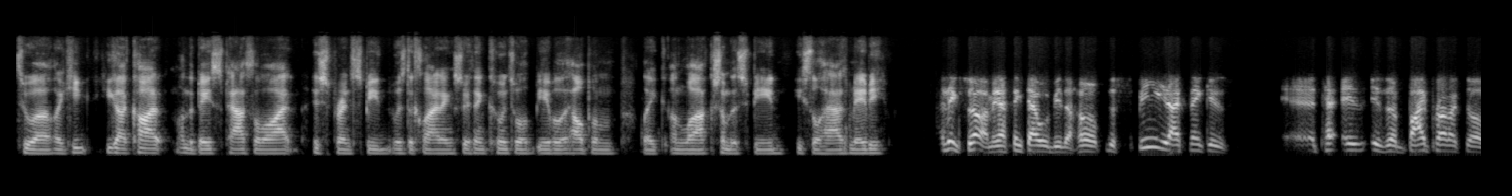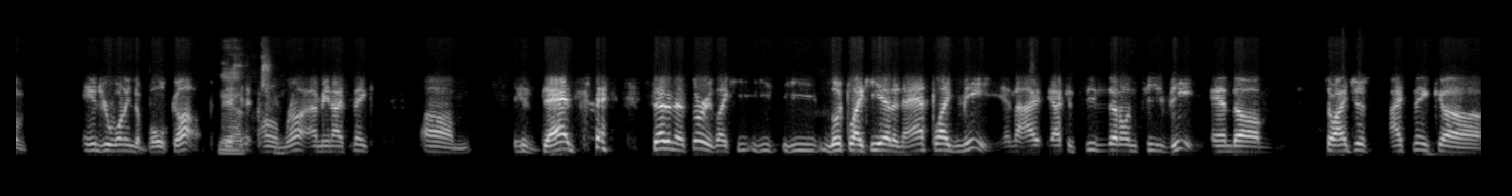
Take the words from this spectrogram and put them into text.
to uh like he he got caught on the base pass a lot. His sprint speed was declining. So you think Kuntz will be able to help him like unlock some of the speed he still has, maybe? I think so. I mean, I think that would be the hope. The speed, I think, is is, is a byproduct of Andrew wanting to bulk up yeah. hit home run. I mean, I think um, his dad said in that story, he's like he he he looked like he had an ass like me, and I I could see that on TV, and um, so I just I think uh,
